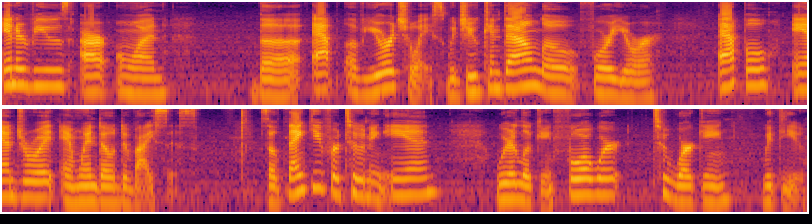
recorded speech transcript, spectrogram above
interviews are on the app of your choice, which you can download for your Apple, Android, and Windows devices. So thank you for tuning in. We're looking forward to working with you.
